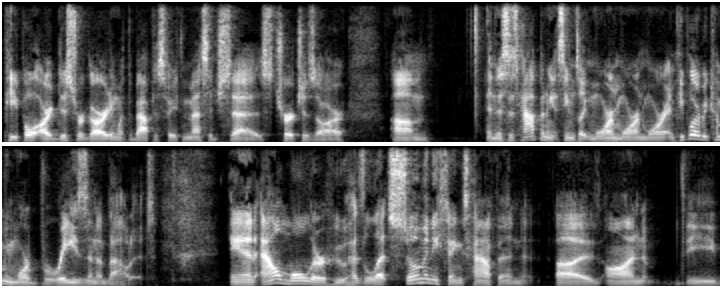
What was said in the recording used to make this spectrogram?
people are disregarding what the Baptist faith message says. Churches are. Um, and this is happening, it seems like more and more and more, and people are becoming more brazen about it. And Al Mohler, who has let so many things happen uh, on the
